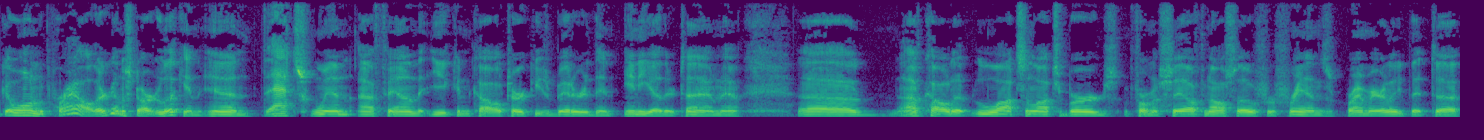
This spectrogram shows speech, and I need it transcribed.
go on the prowl. They're going to start looking, and that's when I found that you can call turkeys better than any other time. Now uh, I've called up lots and lots of birds for myself and also for friends primarily that uh,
